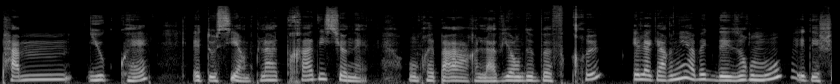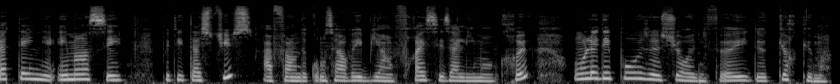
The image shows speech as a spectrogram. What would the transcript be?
pam yukwe est aussi un plat traditionnel. On prépare la viande de bœuf crue et la garnir avec des ormeaux et des châtaignes émincées. Petite astuce, afin de conserver bien frais ces aliments crus, on les dépose sur une feuille de curcuma.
